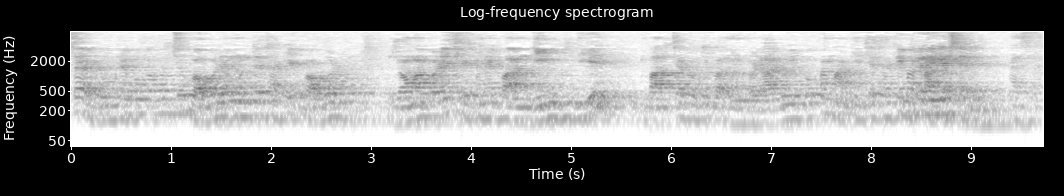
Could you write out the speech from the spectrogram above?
স্যার গুবরে পোকা হচ্ছে গোবরের মধ্যে থাকে গোবর জমা করে সেখানে ডিম দিয়ে বাচ্চা প্রতিপালন করে। আর উই পোকা মাটিতে থাকে বা পিঁপড়ে দেখেছেন? হ্যাঁ স্যার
